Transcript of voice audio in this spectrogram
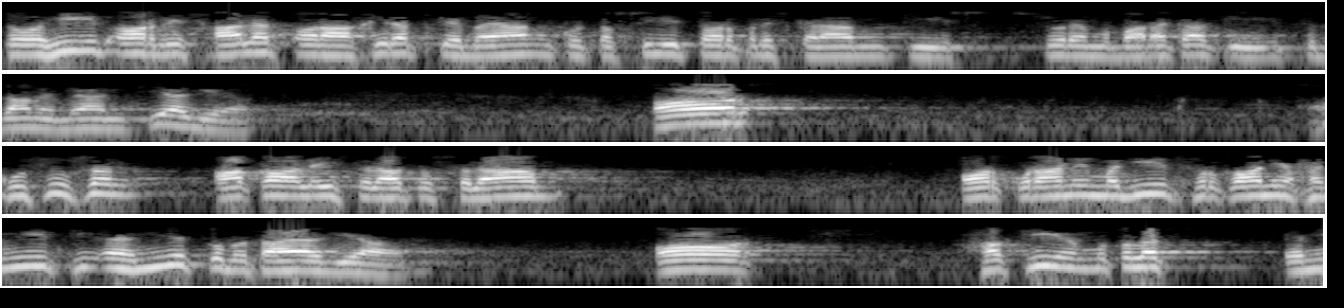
توحید اور رسالت اور آخرت کے بیان کو تفصیلی طور پر اس کلام کی سورہ مبارکہ کی ابتدا میں بیان کیا گیا۔ اور خصوصاً آقا علیہ السلاۃ السلام اور قرآن مجید فرقان حمید کی اہمیت کو بتایا گیا۔ اور حکیم مطلق یعنی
